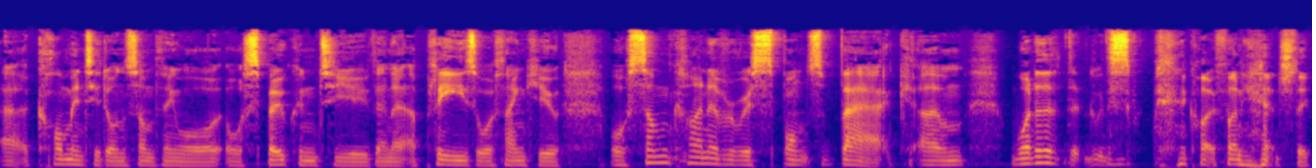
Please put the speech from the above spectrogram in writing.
uh, commented on something or, or spoken to you, then a, a, please or a thank you or some kind of a response back. Um, one of the, this is quite funny actually.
